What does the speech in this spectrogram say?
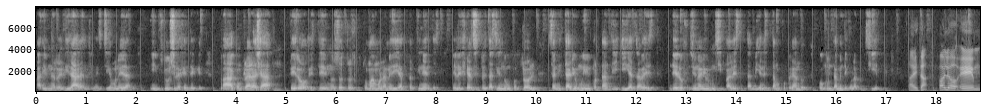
hay una realidad, la diferencia de moneda influye la gente que va a comprar allá, pero este, nosotros tomamos las medidas pertinentes. El ejército está haciendo un control sanitario muy importante y a través de los funcionarios municipales también estamos cooperando conjuntamente con la policía. Ahí está. Pablo, eh,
